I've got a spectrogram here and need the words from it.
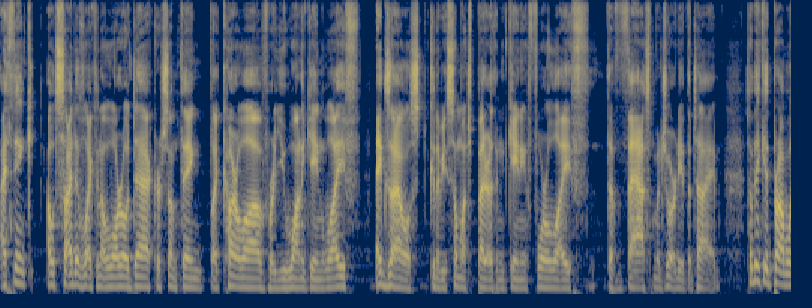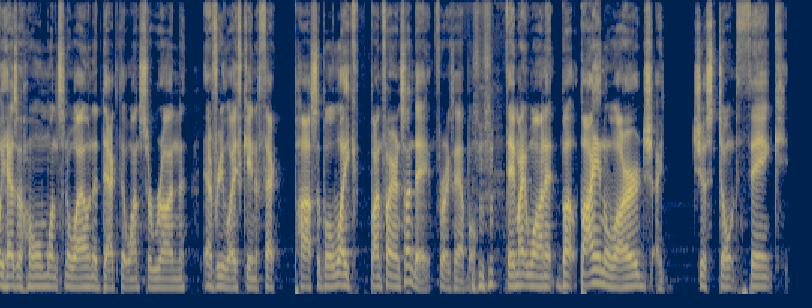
I think outside of like an Oloro deck or something like Karlov where you want to gain life, Exile is going to be so much better than gaining four life the vast majority of the time. So I think it probably has a home once in a while in a deck that wants to run every life gain effect possible, like Bonfire and Sunday, for example. they might want it, but by and large, I just don't think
